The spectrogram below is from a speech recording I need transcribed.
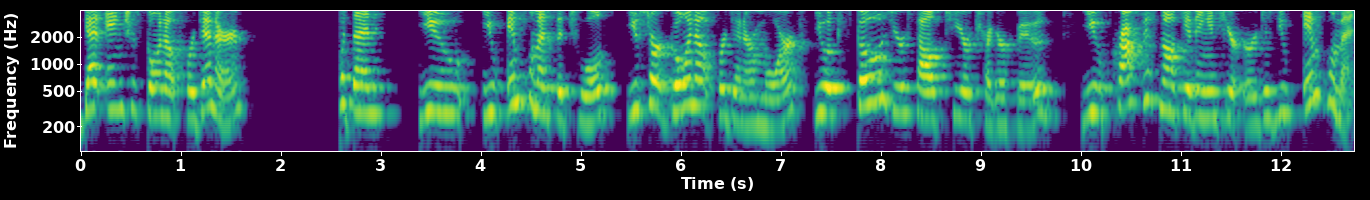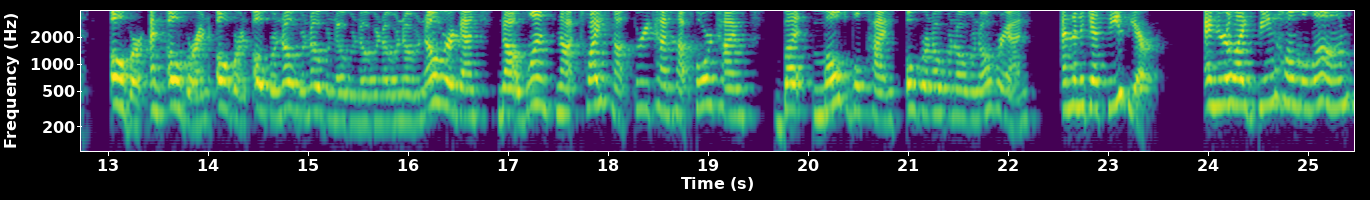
get anxious going out for dinner. But then you you implement the tools you start going out for dinner more you expose yourself to your trigger foods you practice not giving into your urges you implement over and over and over and over and over and over and over and over and over and over and over again not once not twice not three times not four times but multiple times over and over and over and over again and then it gets easier and you're like being home alone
